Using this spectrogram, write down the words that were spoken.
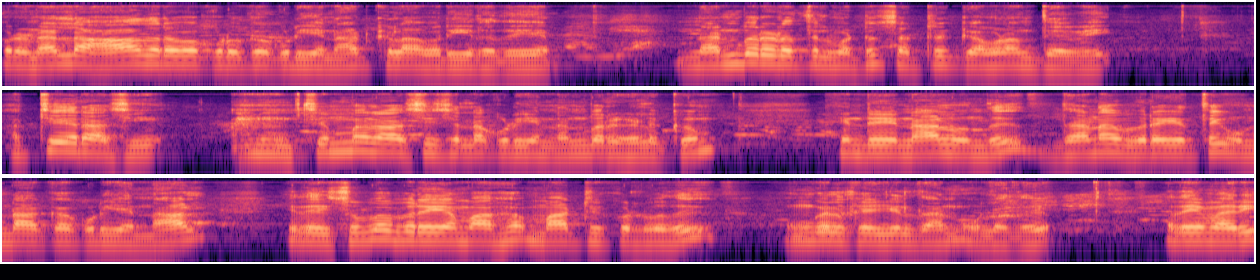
ஒரு நல்ல ஆதரவை கொடுக்கக்கூடிய நாட்களாக வருகிறது. நண்பரிடத்தில் மட்டும் சற்று கவனம் தேவை. அச்சய ராசி சிம்ம ராசி செல்லக்கூடிய நண்பர்களுக்கும் இன்றைய நாள் வந்து தன விரயத்தை உண்டாக்கக்கூடிய நாள். இதை சுப விரயமாக மாற்றிக்கொள்வது உங்கள் கையில் தான் உள்ளது. அதே மாதிரி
